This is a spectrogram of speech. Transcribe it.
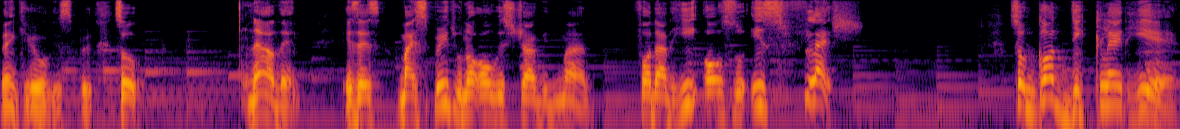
Thank you, Holy Spirit. So now then, it says, My spirit will not always strive with man, for that he also is flesh. So God declared here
